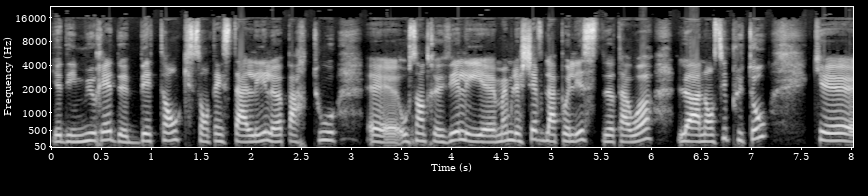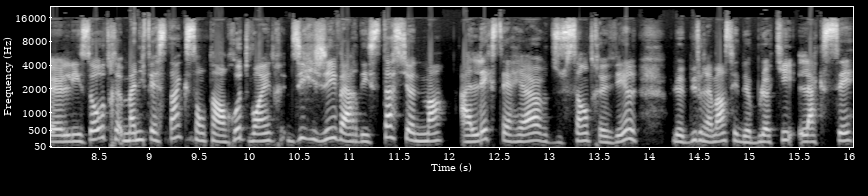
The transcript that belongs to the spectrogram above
Il y a des murets de béton qui sont installés là partout euh, au centre-ville et euh, même le chef de la police d'Ottawa l'a annoncé plus tôt que les autres manifestants qui sont en route vont être dirigés vers des stationnements à l'extérieur du centre-ville. Le but vraiment c'est de bloquer l'accès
